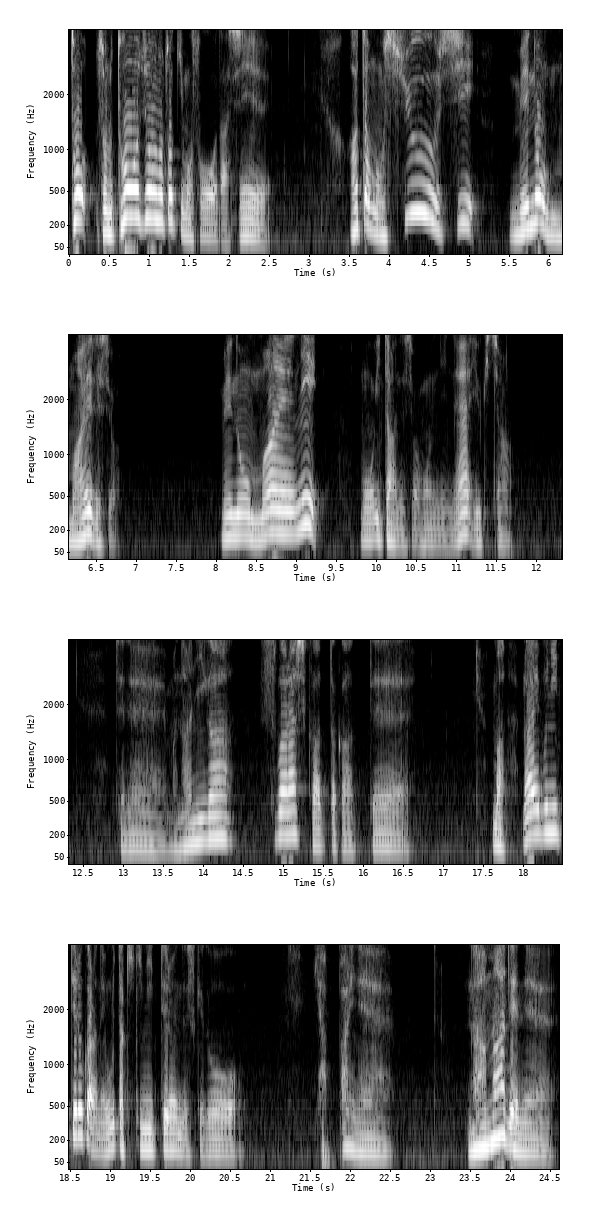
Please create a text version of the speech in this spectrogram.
とその登場の時もそうだしあとはもう終始目の前ですよ。目の前にもういたんですよ本人ねゆきちゃん。でね、まあ、何が素晴らしかったかってまあライブに行ってるからね歌聴きに行ってるんですけどやっぱりね生でね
